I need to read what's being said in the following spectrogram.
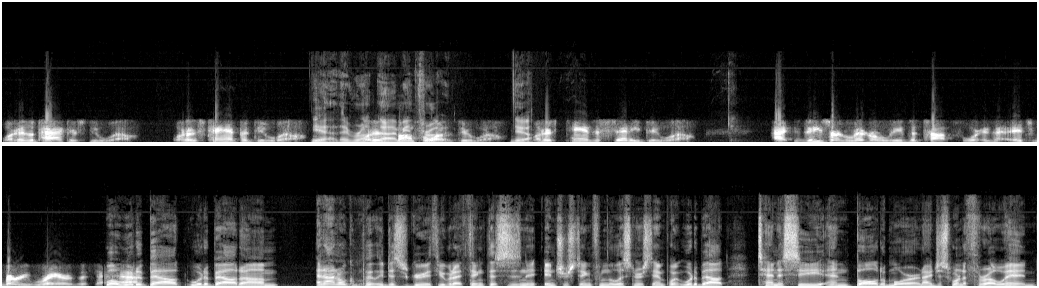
What do the Packers do well? What does Tampa do well? Yeah, they run. What does I mean, Buffalo it. do well? Yeah. What does Kansas City do well? I, these are literally the top four. It's very rare that that. Well, what about what about um? And I don't completely disagree with you, but I think this is an interesting from the listener standpoint. What about Tennessee and Baltimore? And I just want to throw in,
